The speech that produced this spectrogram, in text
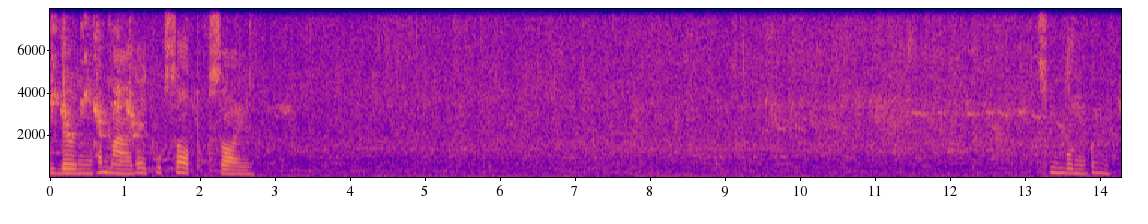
ีเดินเข้ามาได้ทุกซอกทุกซอยชั้นบนก็มี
